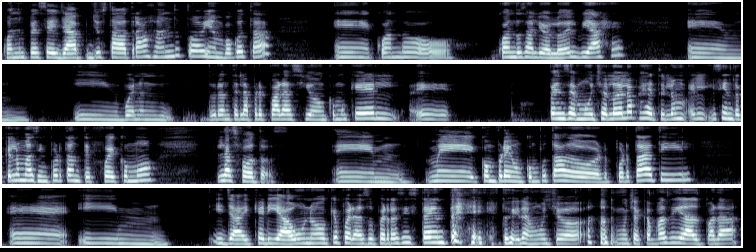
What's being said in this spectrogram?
cuando empecé ya, yo estaba trabajando todavía en Bogotá, eh, cuando, cuando salió lo del viaje. Y bueno, durante la preparación, como que él, eh, pensé mucho en lo del objeto y siento que lo más importante fue como las fotos. Em, me compré un computador portátil eh, y, y ya, y quería uno que fuera súper resistente y que tuviera mucho, mucha capacidad para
